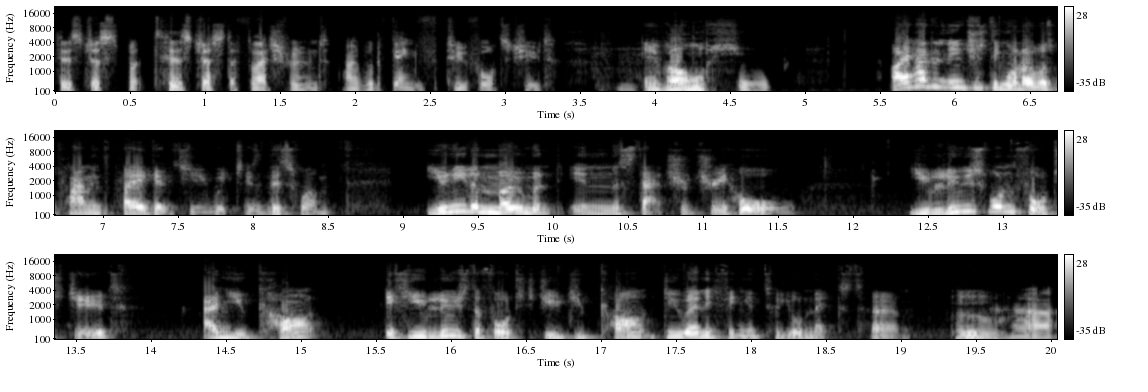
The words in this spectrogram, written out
tis just but tis just a flesh wound. I would have gained two fortitude. if only. I had an interesting one I was planning to play against you, which is this one. You need a moment in the statutory hall. You lose one fortitude, and you can't. If you lose the fortitude, you can't do anything until your next turn. Ooh. Ah,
